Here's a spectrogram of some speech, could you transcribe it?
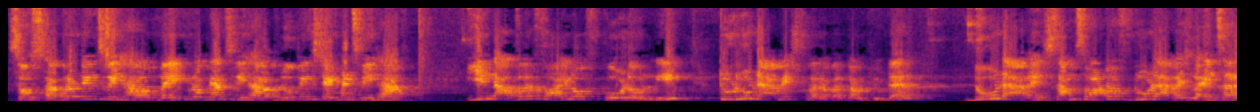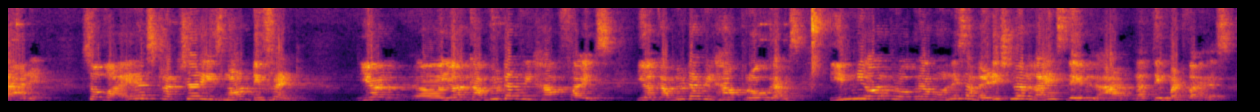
So subroutines we have, main programs we have, looping statements we have. In our file of code only, to do damage for our computer, do damage, some sort of do damage lines are added. So virus structure is not different. Your, uh, your computer will have files, your computer will have programs. In your program only some additional lines they will add, nothing but virus.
